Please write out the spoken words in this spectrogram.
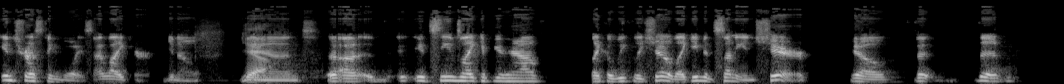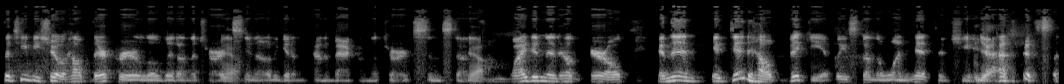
interesting voice. I like her. You know, yeah. and uh, it, it seems like if you have like a weekly show, like even Sonny and Cher, you know, the the the TV show helped their career a little bit on the charts, you know, to get them kind of back on the charts and stuff. Yeah. Why didn't it help Carol? And then it did help Vicki, at least on the one hit that she had. Yeah. so,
